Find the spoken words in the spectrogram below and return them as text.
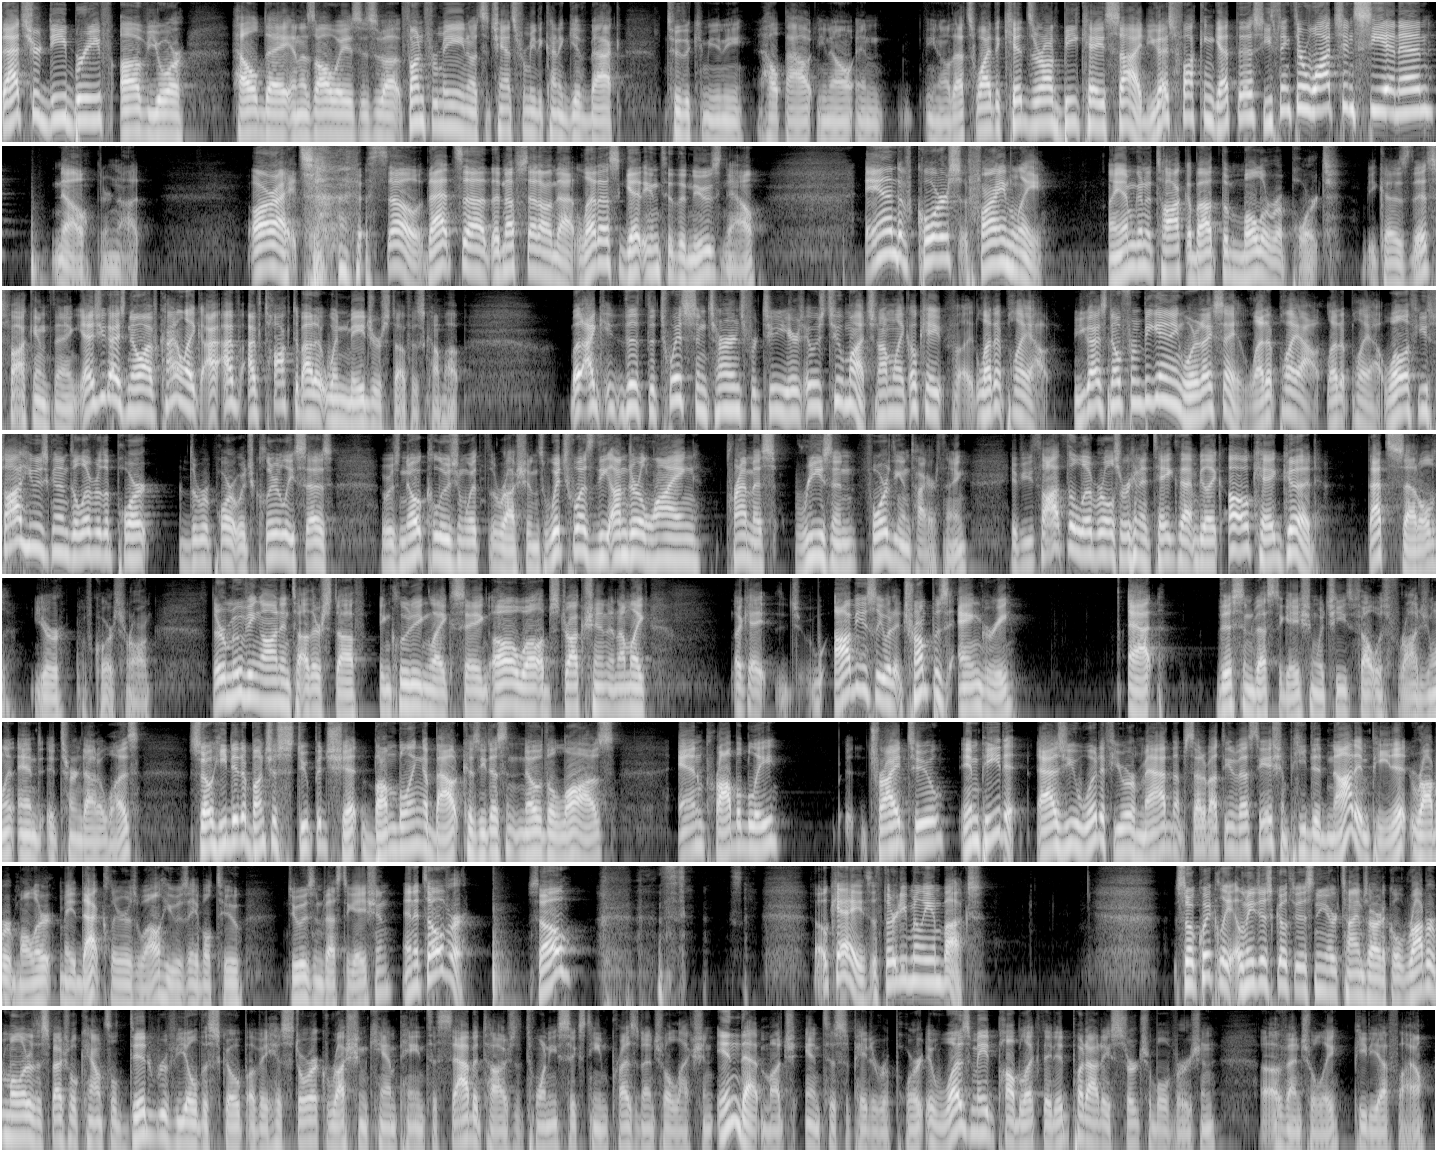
that's your debrief of your Hell Day. And as always, is uh, fun for me. You know, it's a chance for me to kind of give back to the community, help out, you know, and you know, that's why the kids are on BK's side. You guys fucking get this? You think they're watching CNN? No, they're not. All right. so that's uh, enough said on that. Let us get into the news now. And of course, finally, I am going to talk about the Mueller report because this fucking thing, as you guys know, I've kind of like, I, have I've talked about it when major stuff has come up. But I the the twists and turns for two years, it was too much, and I'm like, okay, let it play out. You guys know from the beginning. What did I say? Let it play out. Let it play out. Well, if you thought he was going to deliver the port, the report, which clearly says there was no collusion with the Russians, which was the underlying premise reason for the entire thing. If you thought the liberals were going to take that and be like, oh, okay, good, that's settled, you're, of course, wrong. They're moving on into other stuff, including like saying, oh, well, obstruction. And I'm like, okay, obviously, what Trump was angry at this investigation, which he felt was fraudulent, and it turned out it was. So he did a bunch of stupid shit, bumbling about because he doesn't know the laws, and probably tried to impede it, as you would if you were mad and upset about the investigation. He did not impede it. Robert Mueller made that clear as well. He was able to do his investigation, and it's over. So. Okay, it's a 30 million bucks. So quickly, let me just go through this New York Times article. Robert Mueller, the special counsel, did reveal the scope of a historic Russian campaign to sabotage the 2016 presidential election in that much anticipated report. It was made public. They did put out a searchable version uh, eventually, PDF file.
